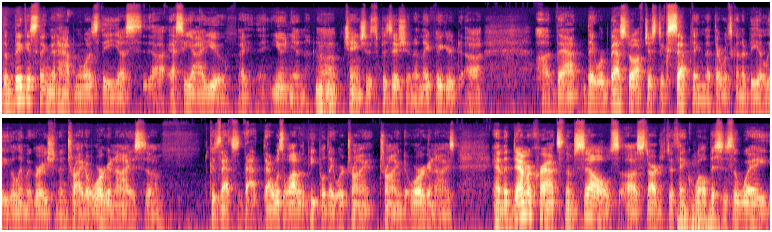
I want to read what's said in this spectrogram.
the biggest thing that happened was the uh, uh, SEIU, the the union, uh, Mhm. changed its position, and they figured uh, uh, that they were best off just accepting that there was going to be illegal immigration and try to organize, because that's that that was a lot of the people they were trying trying to organize. And the Democrats themselves uh, started to think, well, this is the way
